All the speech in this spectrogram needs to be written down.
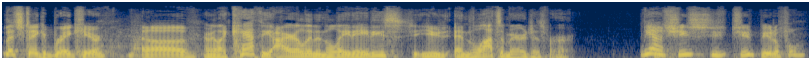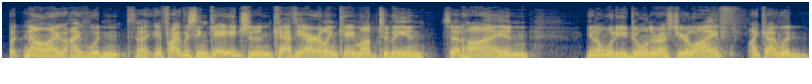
Let's take a break here. Uh, I mean, like Kathy Ireland in the late '80s, you end lots of marriages for her. yeah, she's she's beautiful, but no, I I wouldn't. uh, If I was engaged and Kathy Ireland came up to me and said hi, and you know, what are you doing the rest of your life? Like I would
